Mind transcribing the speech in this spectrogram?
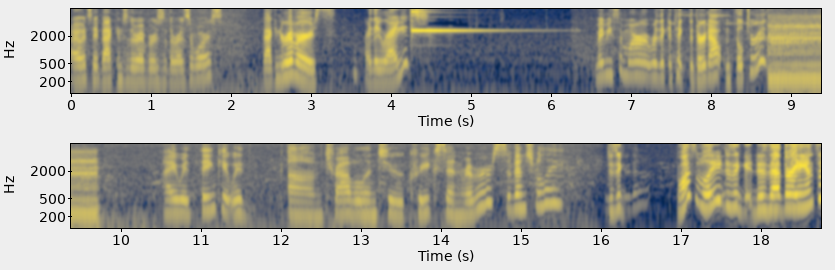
I would say back into the rivers or the reservoirs. Back into rivers. Are they right? Maybe somewhere where they can take the dirt out and filter it? I would think it would um, travel into creeks and rivers eventually. Does it possibly? Does it? Is that the right answer?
